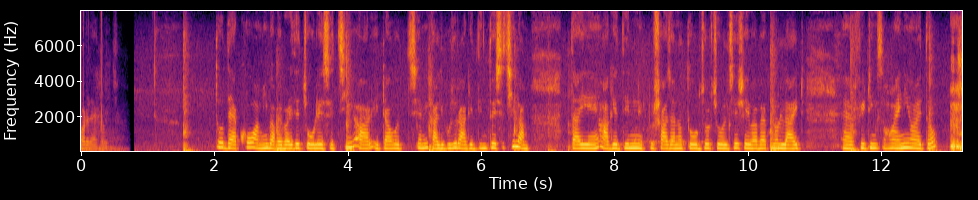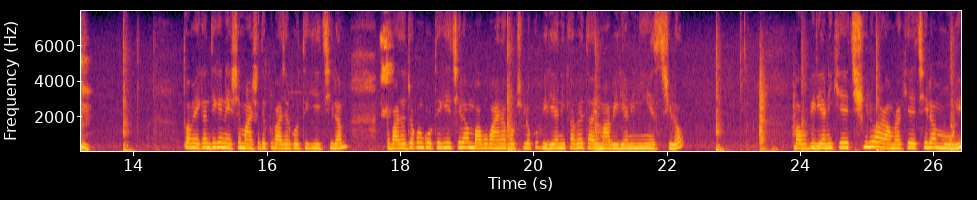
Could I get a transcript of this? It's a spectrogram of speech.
পরে দেখা হচ্ছে। তো দেখো আমি বাবার বাড়িতে চলে এসেছি আর এটা হচ্ছে আমি কালী পুজোর আগের দিন তো এসেছিলাম। তাই আগের দিন একটু সাজানো তোড়জোড় চলছে সেইভাবে এখনও লাইট ফিটিংস হয়নি হয়তো। তো আমি এখান থেকে এসে মায়ের সাথে একটু বাজার করতে গিয়েছিলাম। তো বাজার যখন করতে গিয়েছিলাম, বাবু বায়না করছিল খুব বিরিয়ানি খাবে, তাই মা বিরিয়ানি নিয়ে এসেছিল। বাবু বিরিয়ানি খেয়েছিল আর আমরা খেয়েছিলাম মুড়ি,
